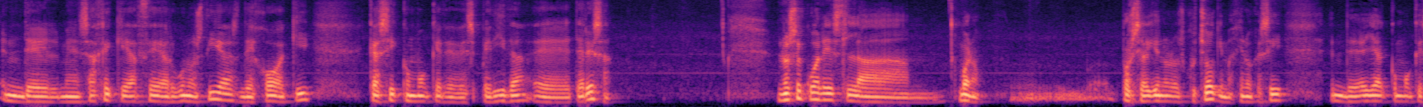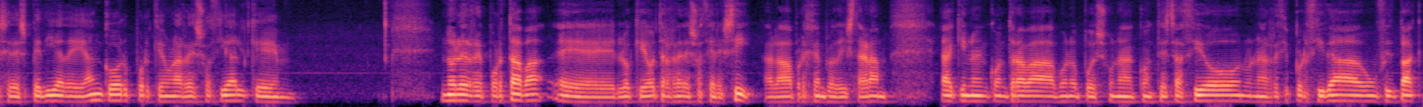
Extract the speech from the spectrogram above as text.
del mensaje que hace algunos días dejó aquí casi como que de despedida eh, Teresa. No sé cuál es la... Bueno, por si alguien no lo escuchó, que imagino que sí, de ella como que se despedía de Anchor porque era una red social que no le reportaba eh, lo que otras redes sociales sí. Hablaba, por ejemplo, de Instagram. Aquí no encontraba, bueno, pues una contestación, una reciprocidad, un feedback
